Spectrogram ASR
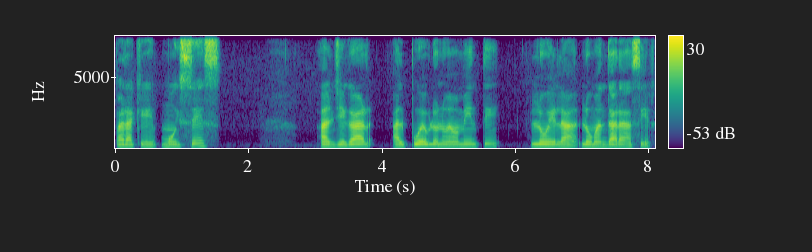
para que Moisés, al llegar al pueblo nuevamente, lo, lo mandara a hacer.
